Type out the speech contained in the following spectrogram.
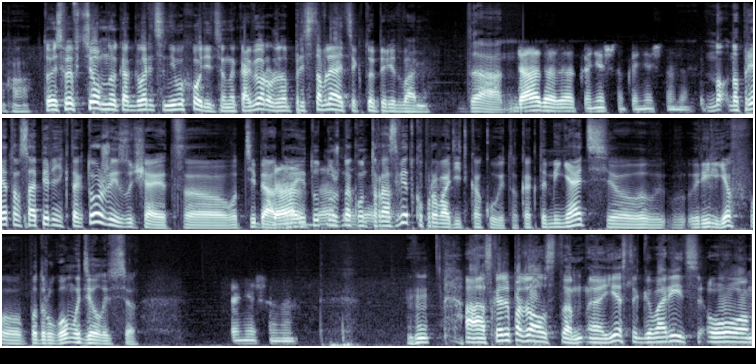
Ага. То есть вы в темную, как говорится, не выходите на ковер, уже представляете, кто перед вами? Да. Да, да, да, конечно, конечно, да. Но, но при этом соперник так тоже изучает э, вот тебя, да, Да, и тут да, нужно да, контрразведку проводить какую-то, как-то менять э, рельеф, э, по-другому делать все. Конечно, да. А скажи, пожалуйста, э, если говорить о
